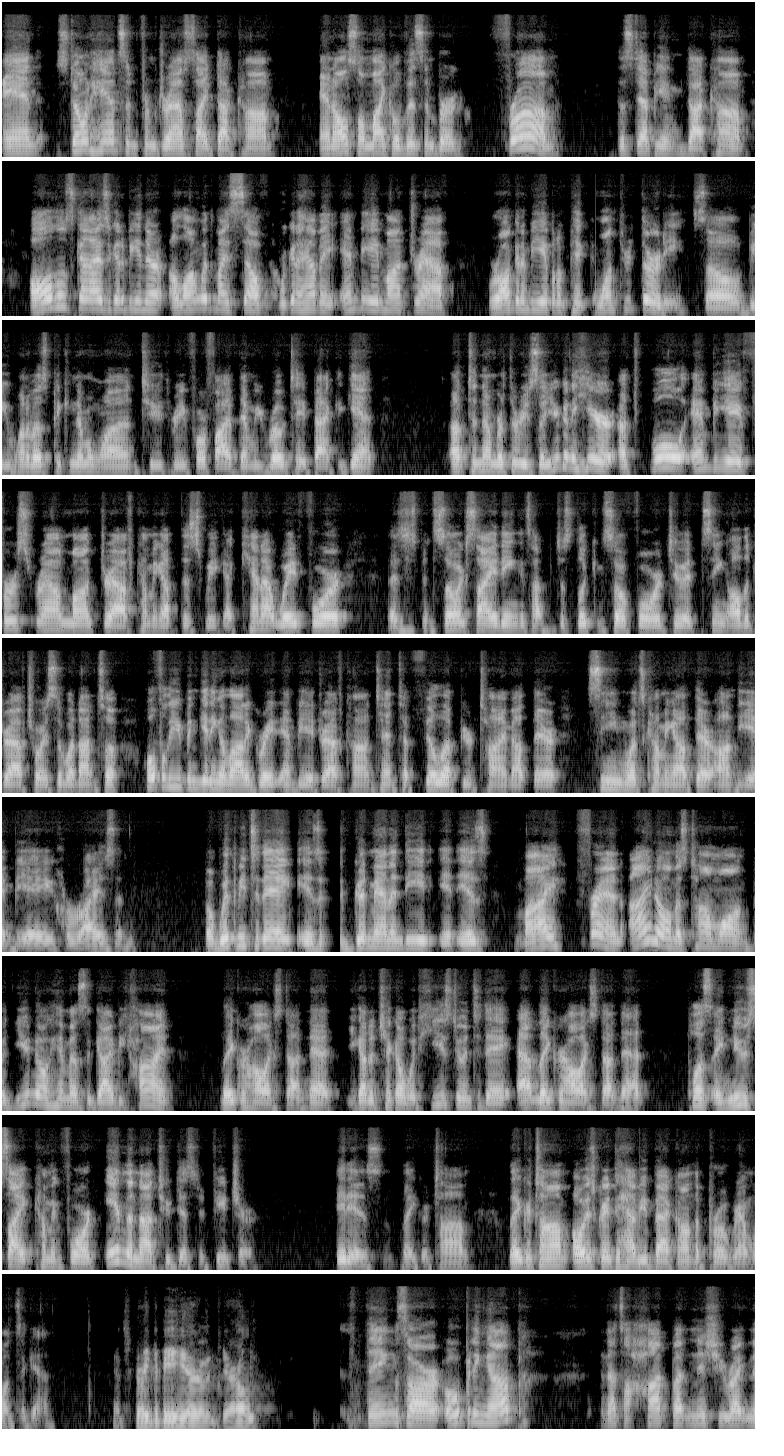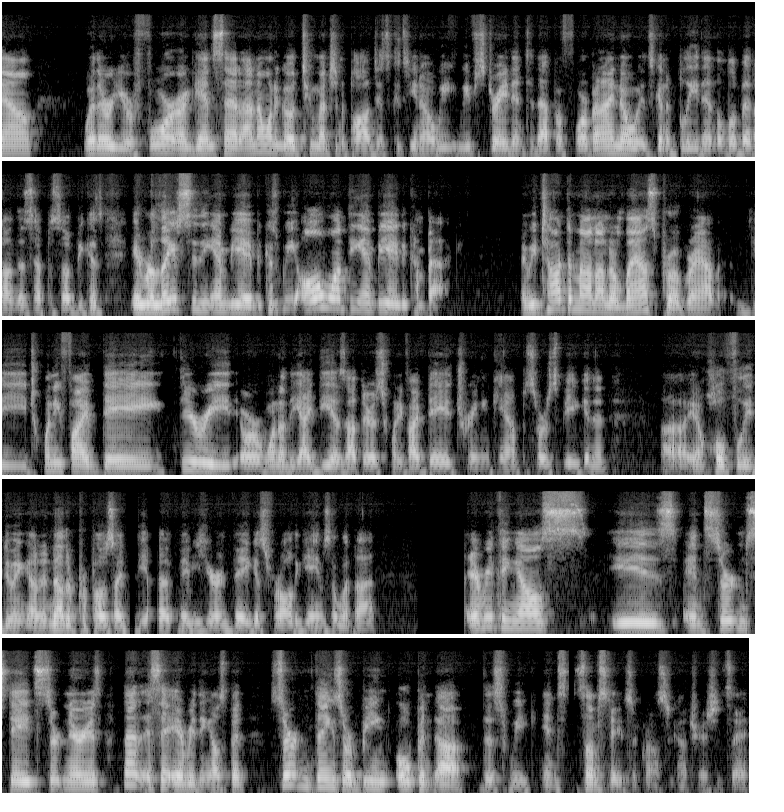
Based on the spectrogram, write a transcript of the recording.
and Stone Hansen from draftsite.com and also Michael Vissenberg from thestepien.com. All those guys are going to be in there along with myself. We're going to have a NBA mock draft. We're all going to be able to pick one through 30. So be one of us picking number one, two, three, four, five. Then we rotate back again up to number 30. So you're going to hear a full NBA first round mock draft coming up this week. I cannot wait for it's just been so exciting. It's, I'm just looking so forward to it, seeing all the draft choices and whatnot. So hopefully you've been getting a lot of great NBA draft content to fill up your time out there, seeing what's coming out there on the NBA horizon. But with me today is a good man indeed. It is my friend. I know him as Tom Wong, but you know him as the guy behind Lakerholics.net. You got to check out what he's doing today at Lakerholics.net, plus a new site coming forward in the not too distant future. It is Laker Tom. Laker Tom, always great to have you back on the program once again. It's great to be here, Gerald. Things are opening up, and that's a hot button issue right now. Whether you're for or against that, I don't want to go too much into politics because you know we we've strayed into that before, but I know it's going to bleed in a little bit on this episode because it relates to the NBA because we all want the NBA to come back. And we talked about on our last program the 25 day theory, or one of the ideas out there is 25 day training camp, so to speak, and then uh, you know hopefully doing another proposed idea maybe here in Vegas for all the games and whatnot. Everything else is in certain states, certain areas. Not to say everything else, but certain things are being opened up this week in some states across the country, I should say.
